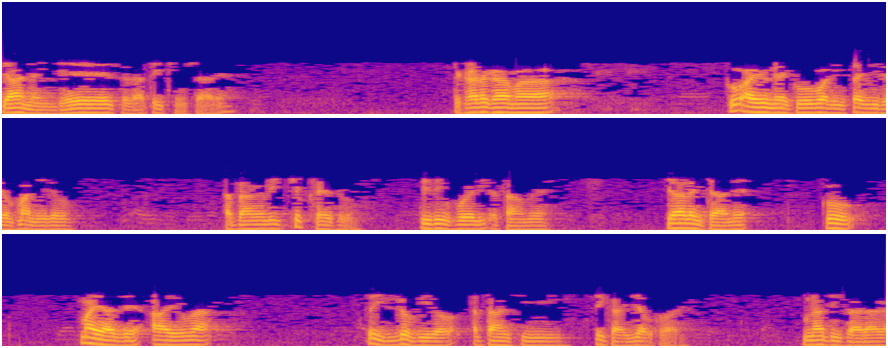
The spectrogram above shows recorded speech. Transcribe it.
ကြားနိုင်တယ်ဆိုတာသိထင်ရှားတယ်တခါတခါမှာကိုယ်အာယုနဲ့ကိုယ်ဘောလေးစိုက်ပြီးတော့မှတ်နေတော့အတန်ကလေးချစ်ခဲဆိုတိတိဖွဲလေးအတန်ပဲကြားလိုက်တာနဲ့ကိုယ်မှတ်ရတဲ့အာယုကစိတ်လွတ်ပြီးတော့အတန်စီ စိတ်ကရောက်သွားတယ်မနတိကာရ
